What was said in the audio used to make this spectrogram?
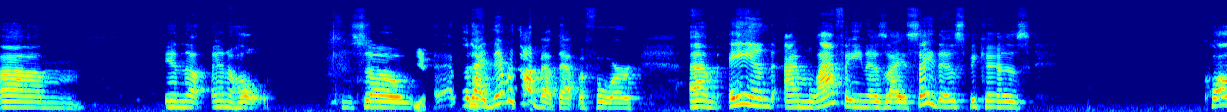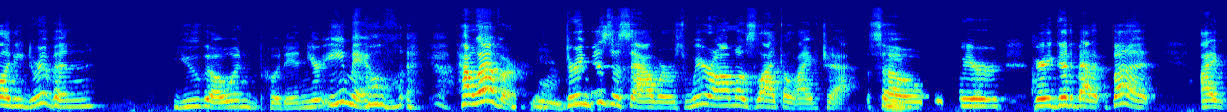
um in the in a hole. So, Yeah. but I'd never thought about that before. Um, and I'm laughing as I say this because quality driven, you go and put in your email. However, Mm. during business hours, we're almost like a live chat. So we're very good about it. But I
